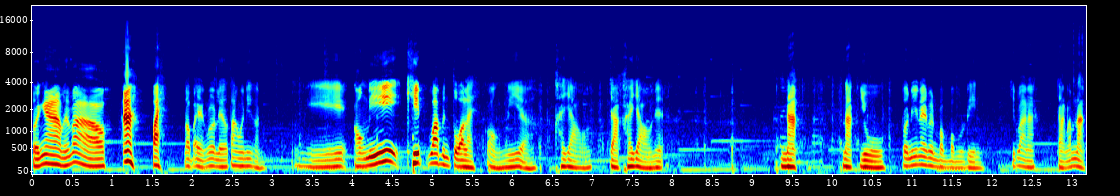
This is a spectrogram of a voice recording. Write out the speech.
สวยงามเห็นเปล่าอะไปเราไปอย่างรวดเร็วตั้งไว้นี่ก่อนนี้กล่องนี้คิดว่าเป็นตัวอะไรกล่องนี้เหรอเขย่าจากเขย่าเนี่ยหนักหนักอยู่ตัวนี้น่าจะเป็นบอมบอมบูรินคิดว่านะจากน้ำหนัก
